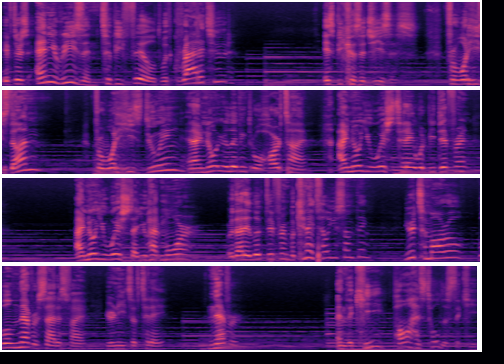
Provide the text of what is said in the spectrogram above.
If there's any reason to be filled with gratitude, is because of Jesus. For what he's done, for what he's doing, and I know you're living through a hard time. I know you wish today would be different. I know you wish that you had more or that it looked different, but can I tell you something? Your tomorrow will never satisfy your needs of today. Never. And the key, Paul has told us the key.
